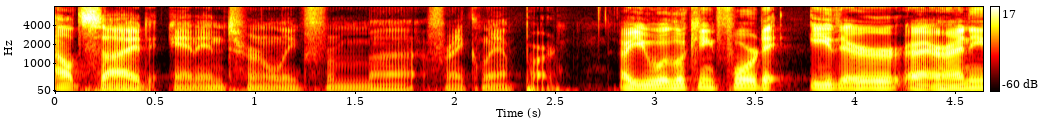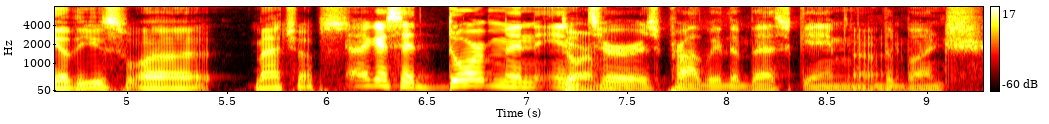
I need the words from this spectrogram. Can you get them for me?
outside and internally from uh, Frank Lampard. Are you looking forward to either or any of these uh, matchups? Like I said, Dortmund Inter is probably the best game of the bunch.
